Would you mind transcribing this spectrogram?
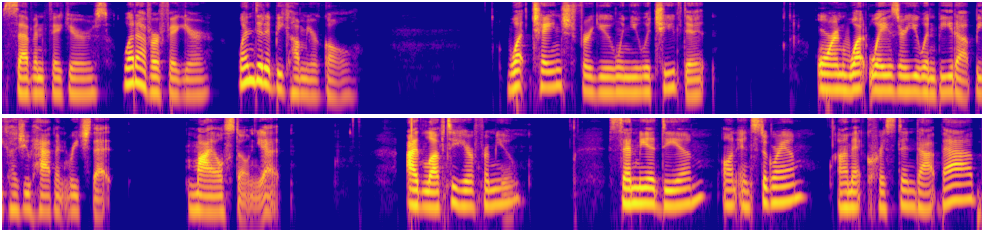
seven figures, whatever figure, when did it become your goal? What changed for you when you achieved it? Or in what ways are you in beat up because you haven't reached that milestone yet? I'd love to hear from you. Send me a DM on Instagram. I'm at cristin.babb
